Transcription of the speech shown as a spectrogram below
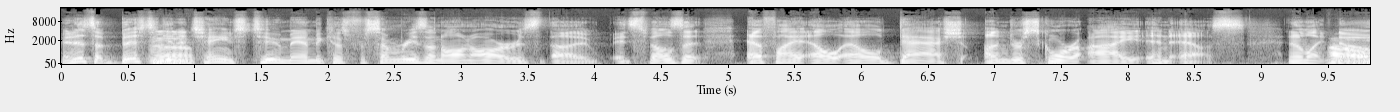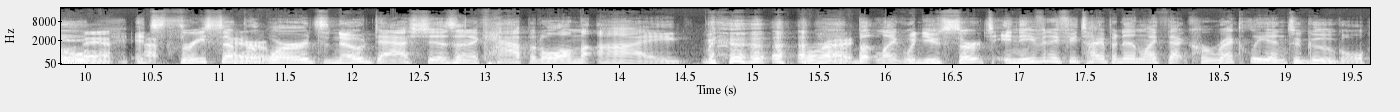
And it's a bitch to get Uh. it changed too, man. Because for some reason on ours, uh, it spells it F I L L dash underscore I N S, and I'm like, no, Oh, man, it's three separate terrible. words, no dashes, and a capital on the I. Right. But like when you search, and even if you type it in like that correctly into Google,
